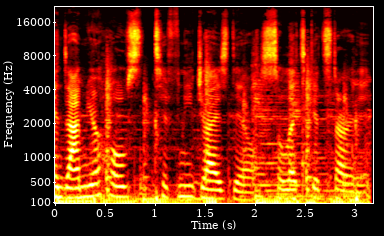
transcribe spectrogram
And I'm your host, Tiffany Drysdale. So let's get started.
